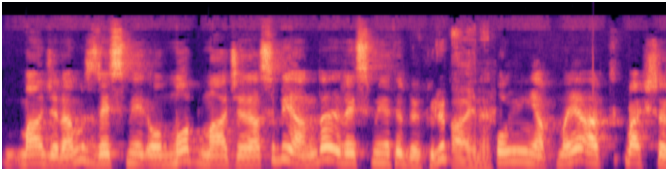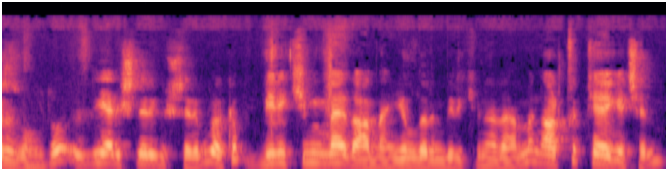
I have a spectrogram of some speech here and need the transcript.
maceramız resmiyet, o mod macerası bir anda resmiyete dökülüp Aynen. oyun yapmaya artık başlarız oldu. Diğer işleri güçleri bırakıp birikime rağmen, yılların birikimine rağmen artık şeye geçelim.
